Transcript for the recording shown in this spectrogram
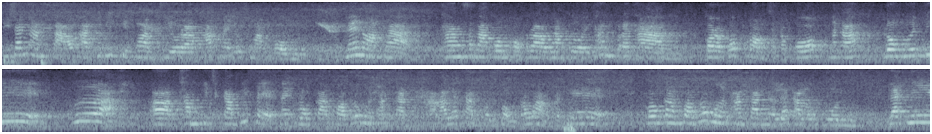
ดิฉันนางสาวอา พรจีราพัฒน์นายกสมาคม แน่นอนค่ะ ทางสมาคมของเรานำโดยท่านประธานกรพกรองจักรภพนะคะลงพื้นที่เพื่ออาทำกิจกรรมพิเศษในโครงการความร่วมมือทางการค้า และการขนส่งระหว่างประเทศ โครงการความร่วมมือทางการเงินและการลงทุน และนี่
